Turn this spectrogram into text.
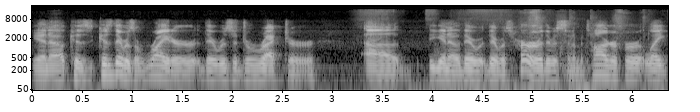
you know because because there was a writer there was a director uh you know there there was her there was cinematographer like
